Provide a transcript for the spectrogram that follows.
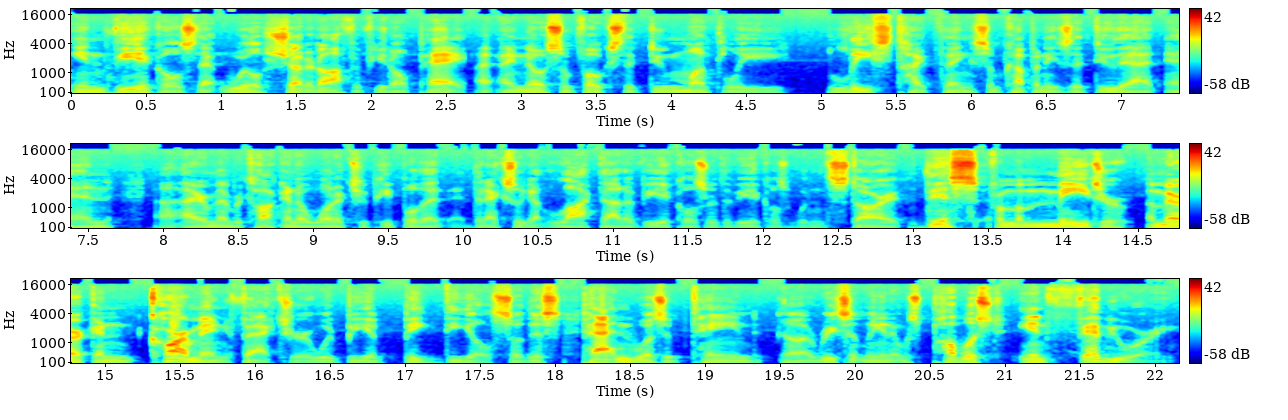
in vehicles that will shut it off if you don't pay. I, I know some folks that do monthly lease type things, some companies that do that, and uh, I remember talking to one or two people that, that actually got locked out of vehicles or the vehicles wouldn't start. This, from a major American car manufacturer, would be a big deal. So, this patent was obtained uh, recently and it was published in February.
